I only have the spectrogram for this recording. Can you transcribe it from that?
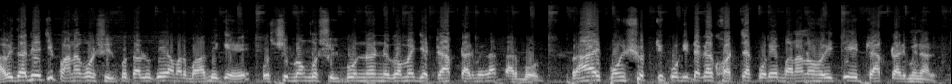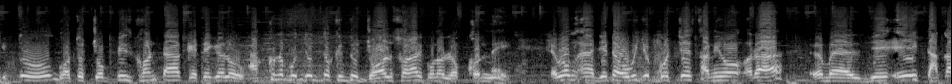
আমি দাঁড়িয়েছি পানাগড় শিল্প তালুকে আমার বাঁদিকে পশ্চিমবঙ্গ শিল্প উন্নয়ন নিগমের যে ট্রাক টার্মিনাল, তার বোর্ড। প্রায় পঁয়ষট্টি কোটি টাকা খরচা করে বানানো হয়েছে এই ট্রাক টার্মিনাল। কিন্তু গত চব্বিশ ঘণ্টা কেটে গেল এখনও পর্যন্ত কিন্তু জল সরার কোনো লক্ষণ নেই। এবং যেটা অভিযোগ করছে স্থানীয়রা যে এই টাকা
